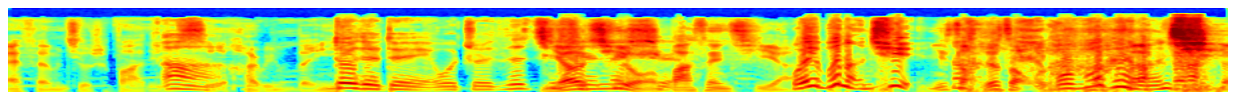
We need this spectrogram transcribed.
FM 九十八点四，哈尔滨文艺。对对对，我觉得你要去我们八三七啊，我也不能去，你早就走了，我不可能去，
